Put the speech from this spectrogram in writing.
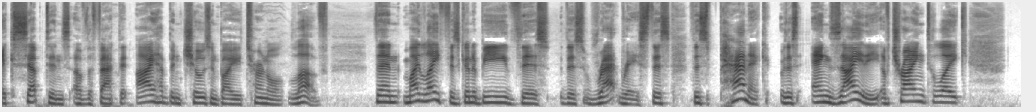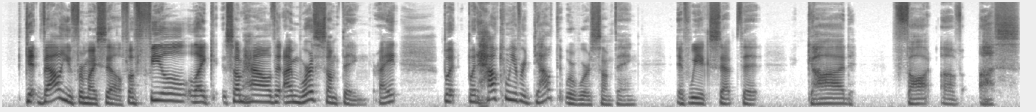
acceptance of the fact that I have been chosen by eternal love, then my life is going to be this this rat race, this this panic or this anxiety of trying to like get value for myself, of feel like somehow that I'm worth something, right? But but how can we ever doubt that we're worth something if we accept that God thought of us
